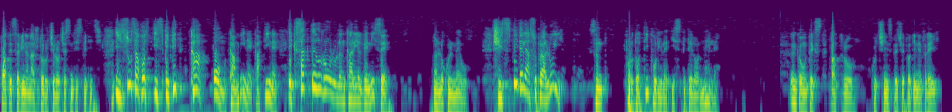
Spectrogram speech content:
poate să vină în ajutorul celor ce sunt ispitiți. Isus a fost ispitit ca om, ca mine, ca tine, exact în rolul în care el venise în locul meu. Și ispitele asupra lui sunt prototipurile ispitelor mele. Încă un text 4 cu 15 tot din evrei.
